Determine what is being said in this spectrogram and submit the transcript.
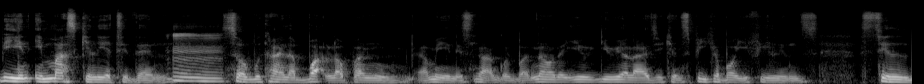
being emasculated then. So we kind of bottle up and I mean it's not good. But now that you, you realize you can speak about your feelings, still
